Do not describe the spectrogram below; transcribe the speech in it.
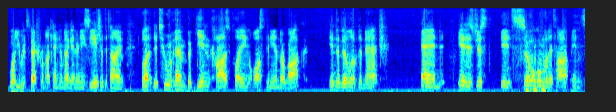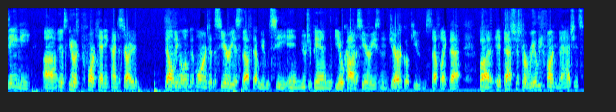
what you would expect from a Kenny Omega and an ACH at the time, but the two of them begin cosplaying Austin and The Rock in the middle of the match, and it is just it's so over the top and zany. Um, it's you know it's before Kenny kind of started delving a little bit more into the serious stuff that we would see in New Japan with the Okada series and Jericho feud and stuff like that. But it, that's just a really fun match. It's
